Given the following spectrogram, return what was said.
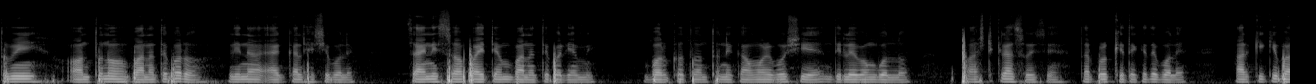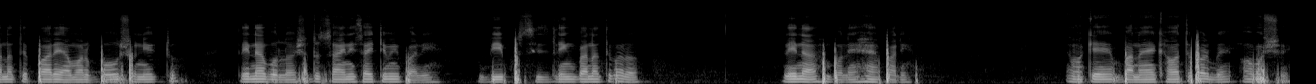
তুমি অন্তনও বানাতে পারো? লিনা একগাল হেসে বলে, চাইনিজ সব আইটেম বানাতে পারি আমি। বরকত অন্তনে কামড়ে বসিয়ে দিল এবং বলল, ফার্স্ট ক্লাস হয়েছে। তারপর খেতে খেতে বলে, আর কি কি বানাতে পারে আমার বউ শুনি একটু? লিনা বলল শুধু চাইনিজ আইটেমই পারি। বিফ সিজলিং বানাতে পারো? লিনা বলে হ্যাঁ পারি। আমাকে বানায় খাওয়াতে পারবে? অবশ্যই।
